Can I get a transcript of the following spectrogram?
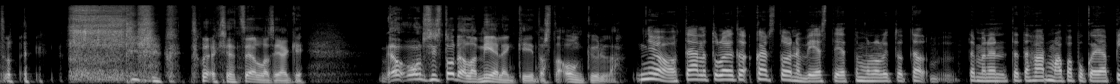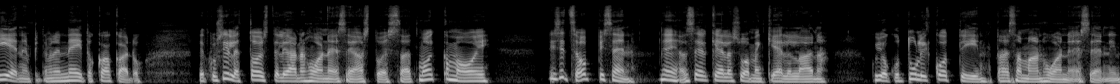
tule, tuleeko sellaisiakin? On siis todella mielenkiintoista, on kyllä. Joo, täällä tulee myös toinen viesti, että mulla oli tota, tämmöinen tätä harmaa papukajaa pienempi, tämmöinen neito kakadu. Ja kun sille toisteli aina huoneeseen astuessa, että moikka moi, niin sitten se oppi sen. Ja ihan selkeällä suomen kielellä aina, kun joku tuli kotiin tai samaan huoneeseen, niin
